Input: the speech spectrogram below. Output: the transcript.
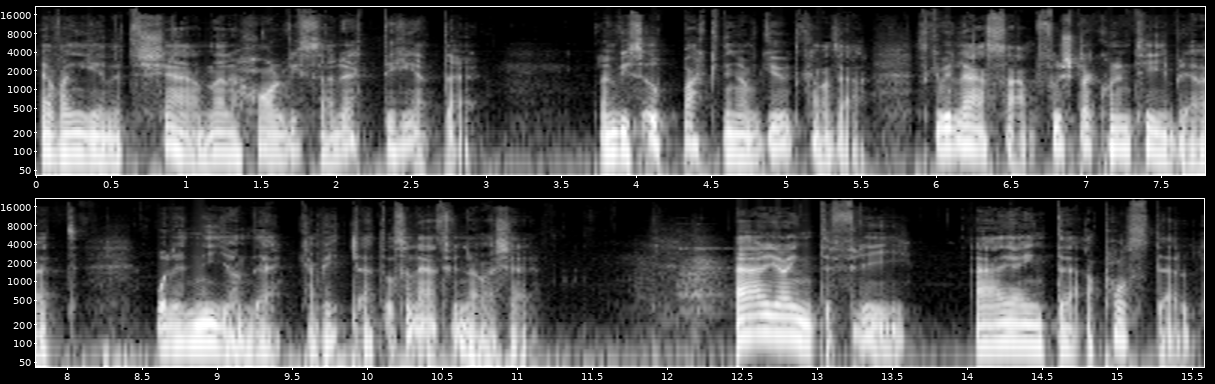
evangeliets tjänare har vissa rättigheter. En viss uppbackning av Gud kan man säga. Ska vi läsa första Korintierbrevet och det nionde kapitlet. Och så läser vi några verser. Är jag inte fri? Är jag inte apostel?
